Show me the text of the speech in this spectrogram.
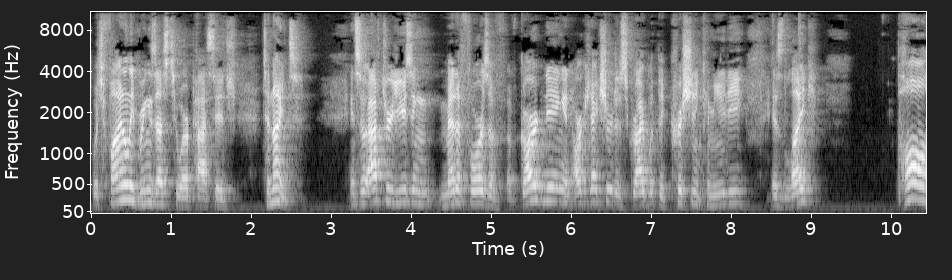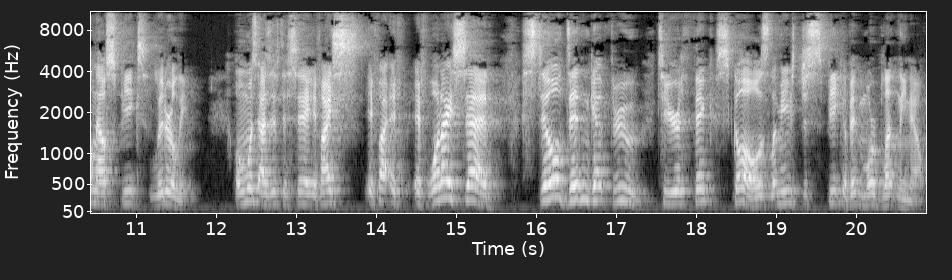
Which finally brings us to our passage tonight. And so after using metaphors of, of gardening and architecture to describe what the Christian community is like, Paul now speaks literally, almost as if to say, if I, if I, if, if what I said still didn't get through to your thick skulls, let me just speak a bit more bluntly now.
